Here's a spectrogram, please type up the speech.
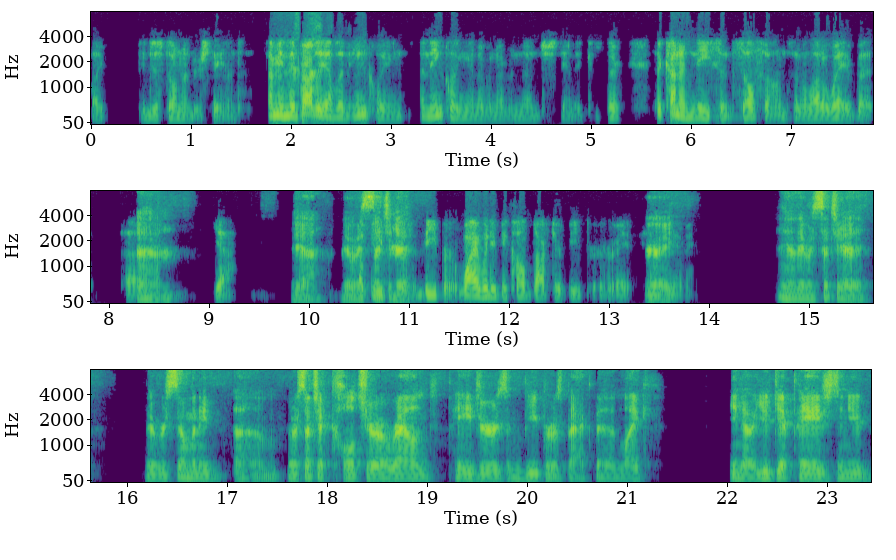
like they just don't understand. I mean, they probably have an inkling, an inkling of an understanding because they're they're kind of nascent cell phones in a lot of way, but uh, uh, yeah. yeah. There a was such beep- a beeper. Why would it be called Dr. Beeper, right? Right. Anyway. yeah there was such a there were so many um there was such a culture around pagers and beepers back then like you know you'd get paged and you'd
